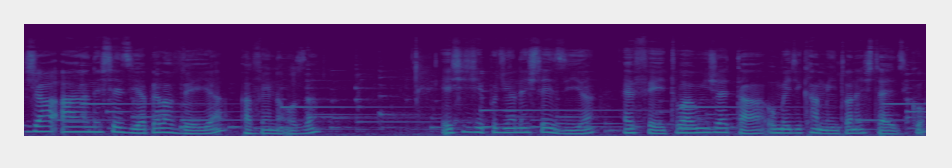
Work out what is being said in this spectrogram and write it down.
Já a anestesia pela veia, a venosa, este tipo de anestesia é feito ao injetar o medicamento anestésico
